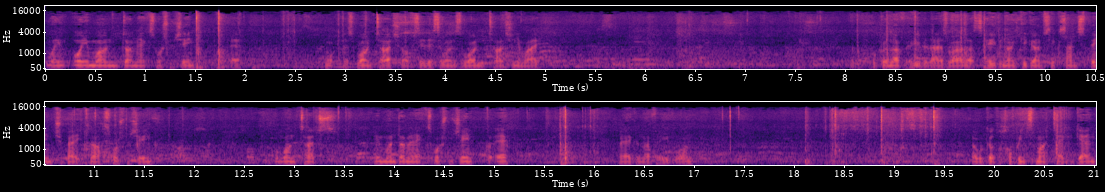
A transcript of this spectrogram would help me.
all-in-one Diamond X wash machine. Yeah. There's one touch. Obviously, this one's one touch anyway. We've got another Hoover there as well. That's a Hoover 9 kg 600 spin tray class wash machine. Got one touch in one Diamond X wash machine. Got here. Yeah, got another Hoover one. Oh, we've got the Hotpoint Smart Tech again.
